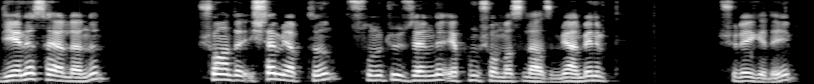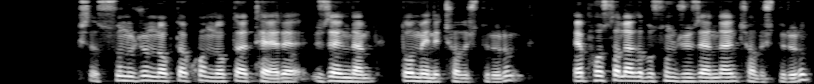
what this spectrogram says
DNS ayarlarının şu anda işlem yaptığım sunucu üzerinde yapılmış olması lazım. Yani benim şuraya geleyim. İşte sunucun.com.tr üzerinden domeni çalıştırıyorum. E-postalarda bu sunucu üzerinden çalıştırıyorum.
